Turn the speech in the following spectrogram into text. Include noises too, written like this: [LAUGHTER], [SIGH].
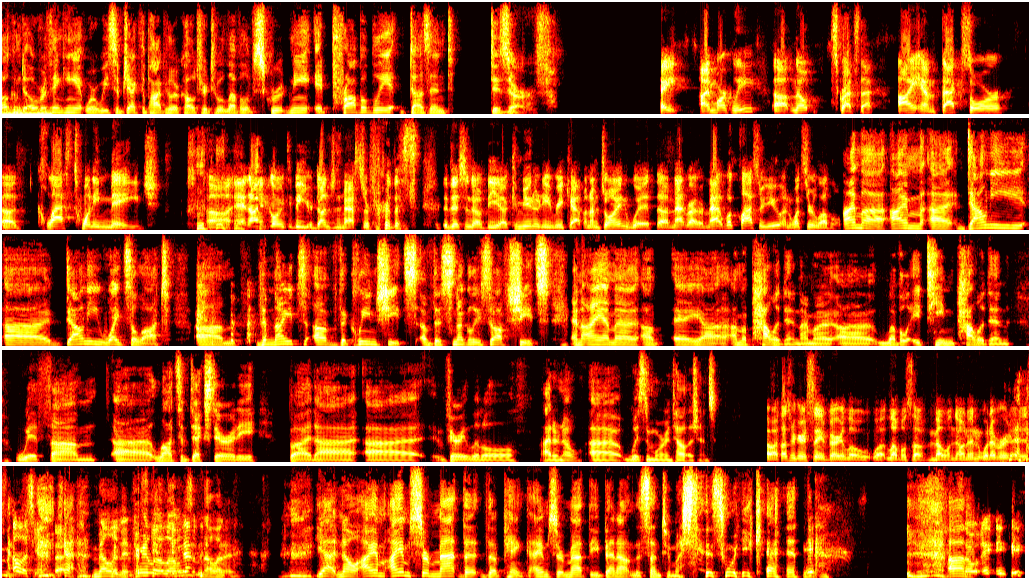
Welcome to Overthinking It, where we subject the popular culture to a level of scrutiny it probably doesn't deserve. Hey, I'm Mark Lee. Uh, no, scratch that. I am Thaxor, uh, Class 20 Mage. uh, [LAUGHS] and I'm going to be your dungeon master for this edition of the uh, community recap. And I'm joined with uh, Matt Ryder. Matt, what class are you, and what's your level? I'm uh, I'm uh, Downey uh, Downey White's a lot. Um, the knight of the clean sheets of the snuggly soft sheets, and I am a a, a uh, I'm a paladin. I'm a, a level 18 paladin with um, uh, lots of dexterity, but uh, uh, very little. I don't know, uh, wisdom or intelligence. Oh, I thought you were going to say very low what, levels of melanonin, whatever it is. melanin, [LAUGHS] that- yeah, melanin, [LAUGHS] very low levels of melanin. Yeah, no, I am I am Sir Matt the the pink. I am Sir Matt the been out in the sun too much [LAUGHS] this weekend. Yeah. Um, so, in, in case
